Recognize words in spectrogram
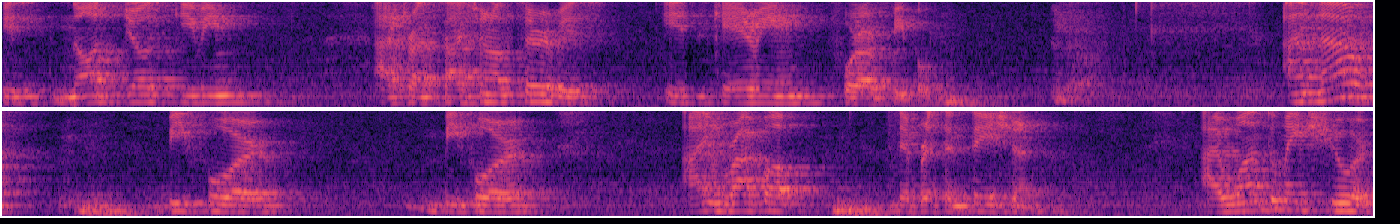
It's not just giving a transactional service, it's caring for our people. And now, before, before I wrap up the presentation, I want to make sure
